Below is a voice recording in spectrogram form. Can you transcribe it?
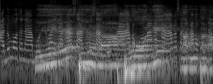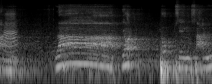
อนุโมทนาบุญด้วยนะคะสาธุสาธุค่ะขอบคุณมากนะคะมาสนับสนุนขอบคุณนะคะลาบยศทุกสิ่งสรรค์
